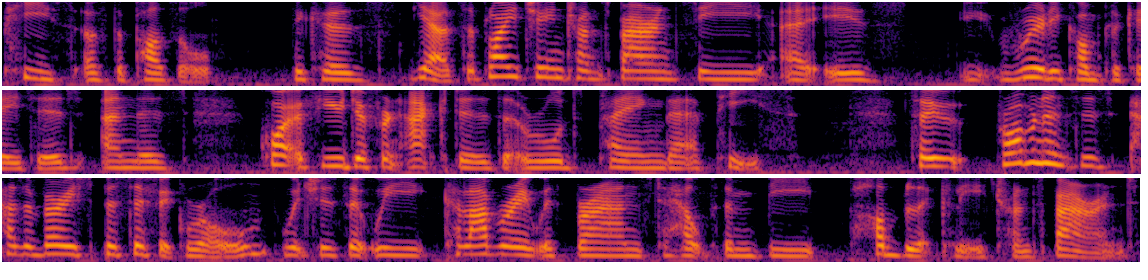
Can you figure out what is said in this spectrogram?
piece of the puzzle because, yeah, supply chain transparency uh, is really complicated and there's quite a few different actors that are all playing their piece. So, provenance is, has a very specific role, which is that we collaborate with brands to help them be publicly transparent.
